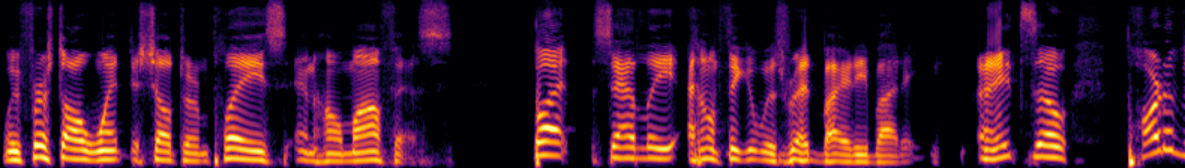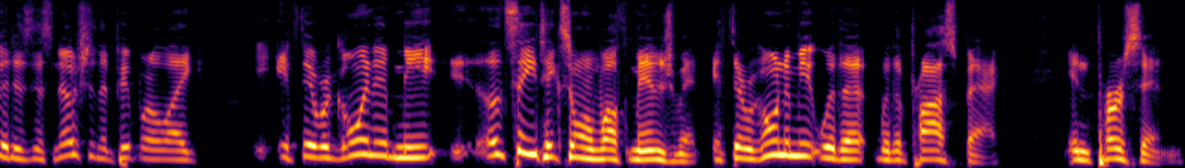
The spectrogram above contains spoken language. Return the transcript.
when we first all went to shelter in place and home office. But sadly, I don't think it was read by anybody. Right. So part of it is this notion that people are like, if they were going to meet, let's say you take someone in wealth management, if they were going to meet with a with a prospect in person,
